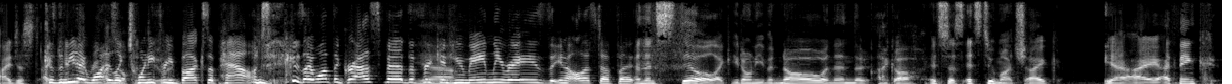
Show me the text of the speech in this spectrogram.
I just Because the meat I want is like twenty three bucks a pound. Because I want the grass fed, the freaking humanely raised, you know, all that stuff. But and then still like you don't even know and then they're like oh it's just it's too much like Yeah, I, I think.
